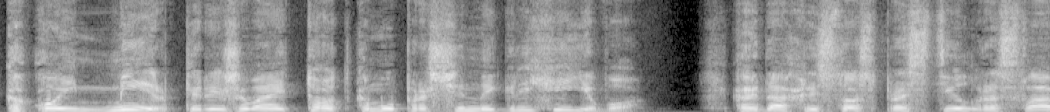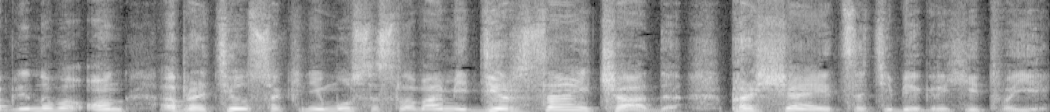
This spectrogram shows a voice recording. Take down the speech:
какой мир переживает тот, кому прощены грехи его. Когда Христос простил расслабленного, Он обратился к нему со словами «Дерзай, чада, прощается тебе грехи твои».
